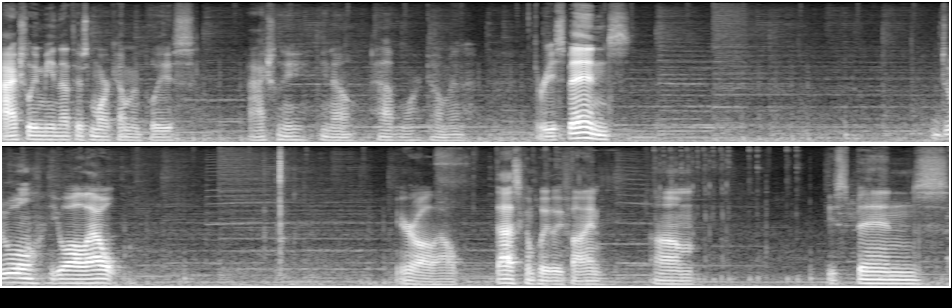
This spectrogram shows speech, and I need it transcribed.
Actually mean that there's more coming, please. Actually, you know, have more coming. Three spins. Duel, you all out. You're all out. That's completely fine. Um, these spins,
